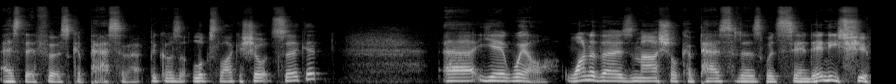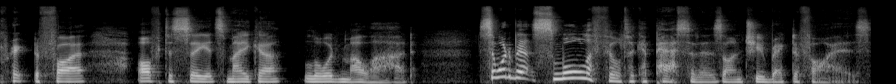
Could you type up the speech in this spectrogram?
as their first capacitor because it looks like a short circuit? Uh, yeah, well, one of those Marshall capacitors would send any tube rectifier off to see its maker, Lord Mullard. So what about smaller filter capacitors on tube rectifiers?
